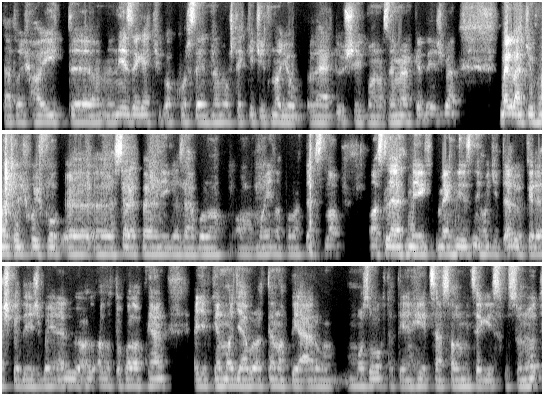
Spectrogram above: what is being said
tehát, hogyha itt nézegetjük, akkor szerintem most egy kicsit nagyobb lehetőség van az emelkedésben. Meglátjuk majd, hogy hogy fog szerepelni igazából a, a mai napon a Tesla. Azt lehet még megnézni, hogy itt előkereskedésben, ilyen előadatok alapján egyébként nagyjából a tenapi áron mozog, tehát ilyen 730,25.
